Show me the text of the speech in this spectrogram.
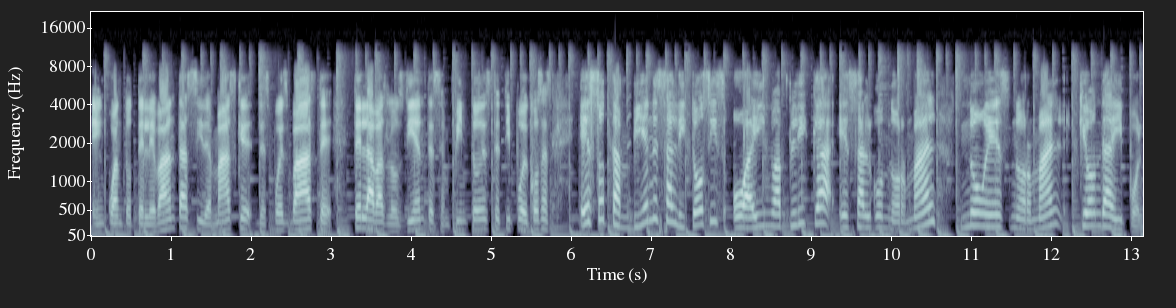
en cuanto te levantas y demás, que después vas, te, te lavas los dientes, en fin, todo este tipo de cosas. ¿Eso también es halitosis o ahí no aplica? ¿Es algo normal? ¿No es normal? ¿Qué onda ahí, Paul?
